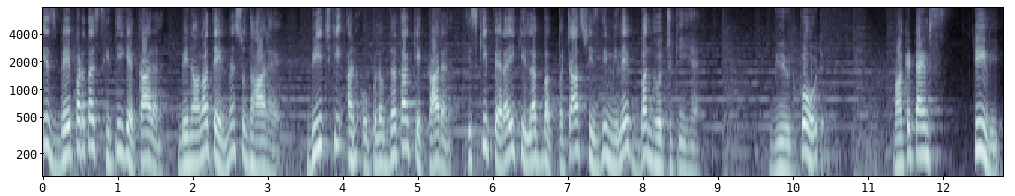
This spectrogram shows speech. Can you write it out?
इस बेपरता स्थिति के कारण बिनौला तेल में सुधार है। बीज की अनुपलब्धता के कारण इसकी पेराई की लगभग 50 फ़ीसदी मिलें बंद हो चुकी हैं। Bureau report, Market Times TV.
